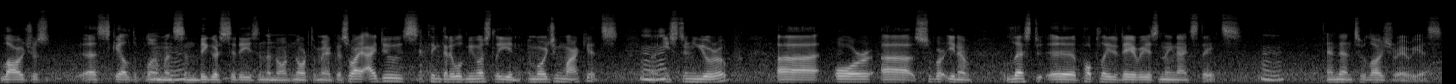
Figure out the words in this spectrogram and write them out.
larger uh, scale deployments mm-hmm. in bigger cities in the North, North America. So I, I, do think that it will be mostly in emerging markets, uh, mm-hmm. uh, Eastern Europe, uh, or uh, suburb, you know less uh, populated areas in the United States, mm-hmm. and then to larger areas.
